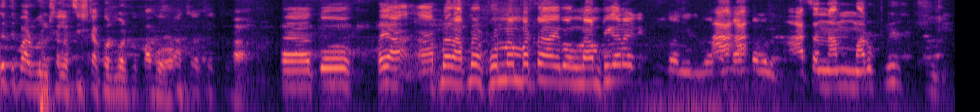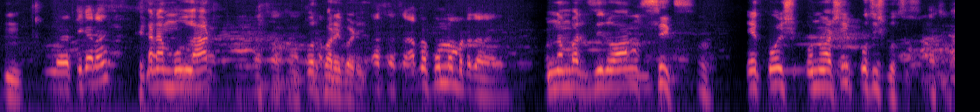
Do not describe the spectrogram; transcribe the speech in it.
দিতে পারব ইনশাল্লাহ চেষ্টা করব আর পাবো। আচ্ছা আচ্ছা হ্যাঁ। তো ভাই আপনার আপনার ফোন নাম্বারটা এবং নাম ঠিকানা আচ্ছা নাম মারুফ মির ঠিকানা? ঠিকানা মূলহাট আচ্ছা আচ্ছা বাড়ি। আচ্ছা আচ্ছা আপনার ফোন নাম্বারটা জানাবেন phone number zero one six একুশ উনআশি পঁচিশ পঁচিশ। আচ্ছা আচ্ছা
